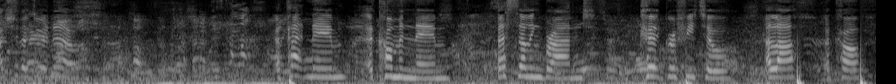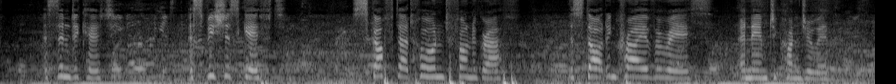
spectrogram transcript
How should I do it now? A pet name, a common name, best-selling brand, curt graffito, a laugh, a cough, a syndicate, a specious gift, scoffed at horned phonograph, the starting cry of a race, a name to conjure with.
